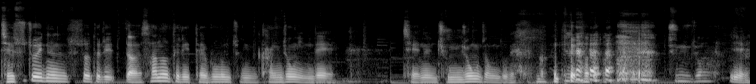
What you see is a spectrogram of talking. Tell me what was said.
제 수조 있는 수조들이 아, 산호들이 대부분 좀 강종인데 쟤는 중종 정도 되는 것 같아요. 중종. 예.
